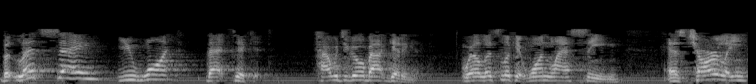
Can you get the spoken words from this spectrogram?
But let's say you want that ticket. How would you go about getting it? Well, let's look at one last scene. As Charlie,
